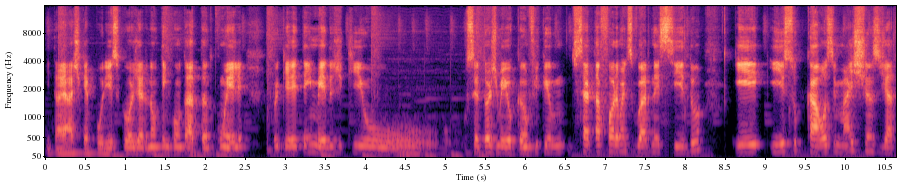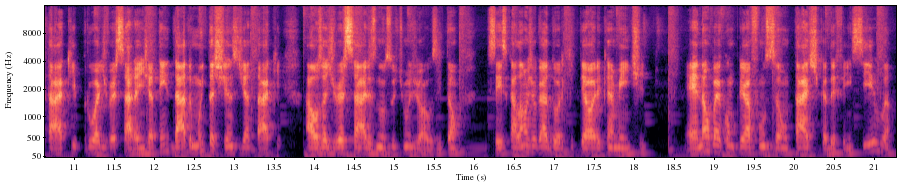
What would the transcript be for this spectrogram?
Então acho que é por isso que o Rogério não tem contato tanto com ele, porque ele tem medo de que o, o setor de meio campo fique, de certa forma, desguarnecido e, e isso cause mais chances de ataque para o adversário. A gente já tem dado muitas chances de ataque aos adversários nos últimos jogos. Então, você escalar um jogador que, teoricamente, é, não vai cumprir a função tática defensiva,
